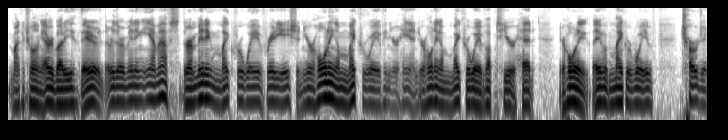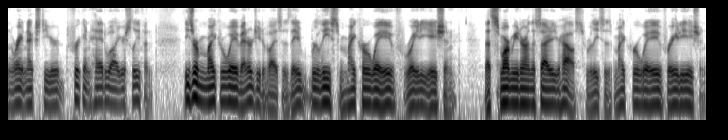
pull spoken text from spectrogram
mind controlling everybody. They're, they're they're emitting EMFs. They're emitting microwave radiation. You're holding a microwave in your hand. You're holding a microwave up to your head. You're holding. They have a microwave charging right next to your freaking head while you're sleeping. These are microwave energy devices. They release microwave radiation. That smart meter on the side of your house releases microwave radiation.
